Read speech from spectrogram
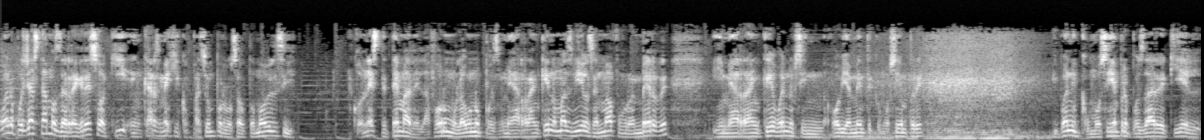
Bueno, pues ya estamos de regreso aquí en Cars México, pasión por los automóviles y con este tema de la Fórmula 1, pues me arranqué, nomás vi el semáforo en verde y me arranqué, bueno, sin, obviamente, como siempre. Y bueno, y como siempre, pues dar aquí el,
